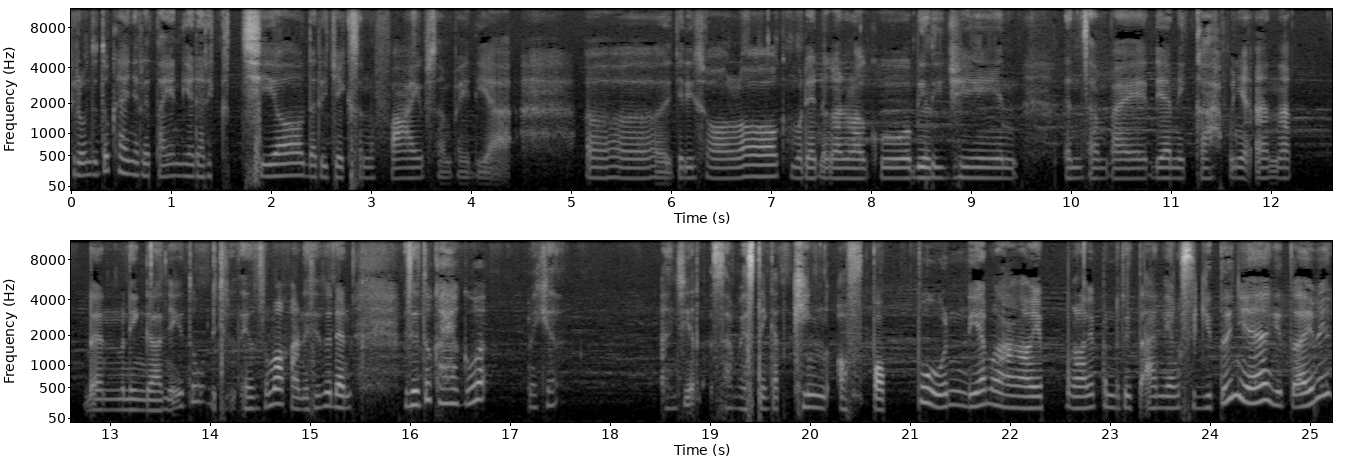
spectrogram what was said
film itu tuh kayak nyeritain dia dari kecil dari Jackson 5 sampai dia uh, jadi solo kemudian dengan lagu Billie Jean dan sampai dia nikah punya anak dan meninggalnya itu diceritain semua kan di situ dan di situ kayak gue mikir anjir sampai setingkat king of pop pun dia mengalami mengalami penderitaan yang segitunya gitu. I mean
